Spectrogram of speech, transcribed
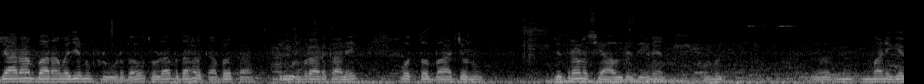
11 12 ਵਜੇ ਉਹਨੂੰ ਫਰੂਟ ਦਿਓ ਥੋੜਾ ਬਹੁਤਾ ਹਲਕਾ ਭਲਕਾ ਫਰੂਟ ਫਰਾਟ ਖਾ ਲੇ ਉਸ ਤੋਂ ਬਾਅਦ ਚ ਉਹਨੂੰ ਜਿਸ ਤਰ੍ਹਾਂ ਉਹਨੂੰ ਸਿਆਲ ਦੇ ਦੇਣ ਉਹਨੂੰ ਅਹ, ਕੇ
